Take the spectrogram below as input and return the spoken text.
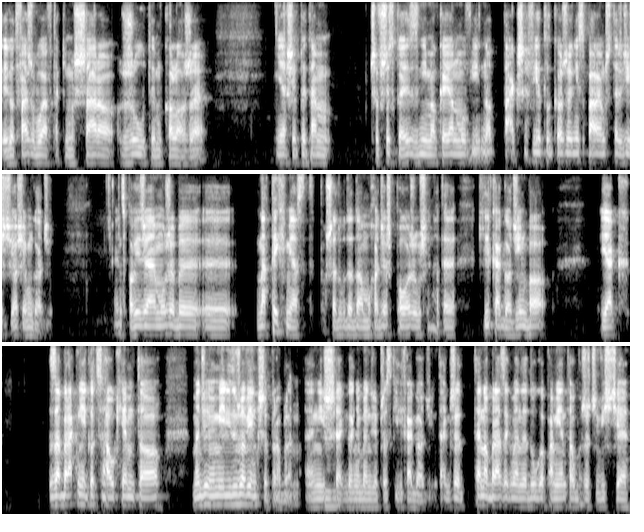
Jego twarz była w takim szaro-żółtym kolorze. Ja się pytam, czy wszystko jest z nim ok. On mówi, no tak, szefie, tylko że nie spałem 48 godzin. Więc powiedziałem mu, żeby y, natychmiast poszedł do domu, chociaż położył się na te kilka godzin, bo jak zabraknie go całkiem, to będziemy mieli dużo większy problem e, niż mhm. jak go nie będzie przez kilka godzin. Także ten obrazek będę długo pamiętał, bo rzeczywiście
